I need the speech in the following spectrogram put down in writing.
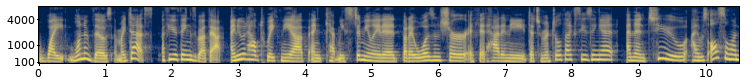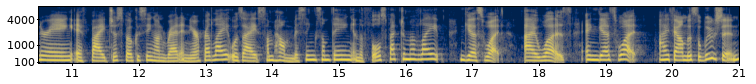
white one of those at my desk. A few things about that. I knew it helped wake me up and kept me stimulated, but I wasn't sure if it had any detrimental effects using it. And then two, I was also wondering if by just focusing on red and near infrared light, was I somehow missing something in the full spectrum of light? Guess what? I was. And guess what? I found the solution.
